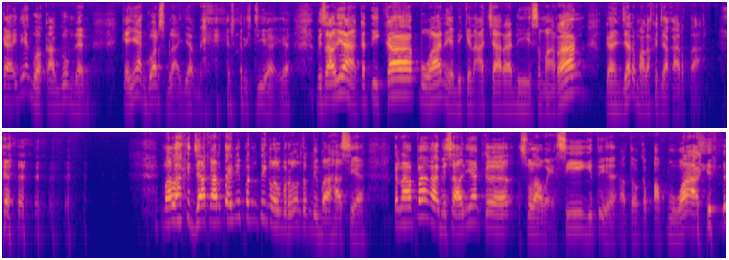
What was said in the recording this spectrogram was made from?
Ya ini yang gue kagum dan kayaknya gue harus belajar deh dari dia ya. Misalnya ketika Puan ya bikin acara di Semarang, Ganjar malah ke Jakarta. malah ke Jakarta ini penting loh bro untuk dibahas ya. Kenapa nggak misalnya ke Sulawesi gitu ya atau ke Papua gitu?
